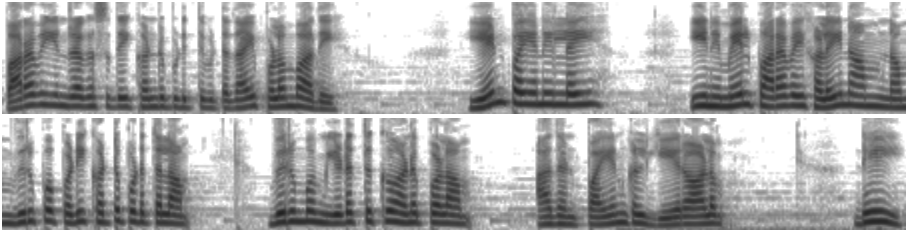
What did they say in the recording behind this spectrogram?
பறவையின் ரகசியத்தை கண்டுபிடித்து விட்டதாய் புலம்பாதே. ஏன் பயனில்லை? இனிமேல் பறவைகளை நாம் நம் விருப்பப்படி கட்டுப்படுத்தலாம். விரும்பும் இடத்துக்கு அனுப்பலாம். அதன் பயன்கள் ஏராளம். டேய்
